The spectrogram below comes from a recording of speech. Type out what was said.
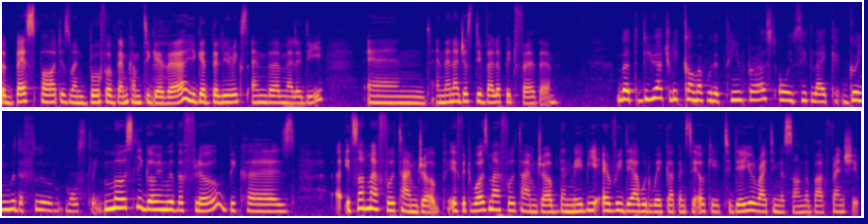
The best part is when both of them come together. You get the lyrics and the melody and and then I just develop it further. But do you actually come up with a theme first, or is it like going with the flow mostly? Mostly going with the flow because it's not my full time job. If it was my full time job, then maybe every day I would wake up and say, okay, today you're writing a song about friendship.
